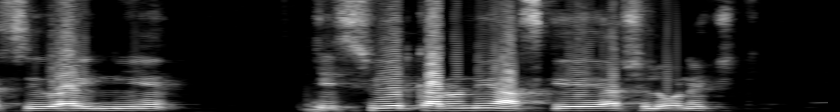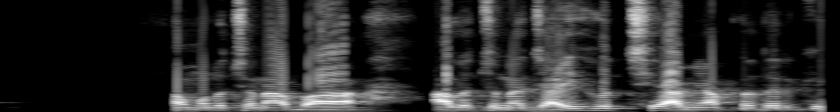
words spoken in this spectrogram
এসইউআই নিয়ে, যে সুয়ের কারণে আজকে আসলে অনেক সমালোচনা বা আলোচনা যাই হচ্ছে, আমি আপনাদেরকে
